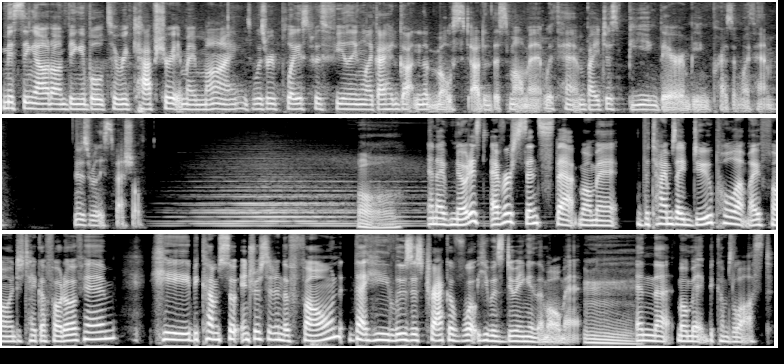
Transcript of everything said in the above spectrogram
missing out on being able to recapture it in my mind was replaced with feeling like I had gotten the most out of this moment with him by just being there and being present with him. It was really special. Aw. And I've noticed ever since that moment, the times I do pull out my phone to take a photo of him, he becomes so interested in the phone that he loses track of what he was doing in the moment. Mm. And that moment becomes lost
